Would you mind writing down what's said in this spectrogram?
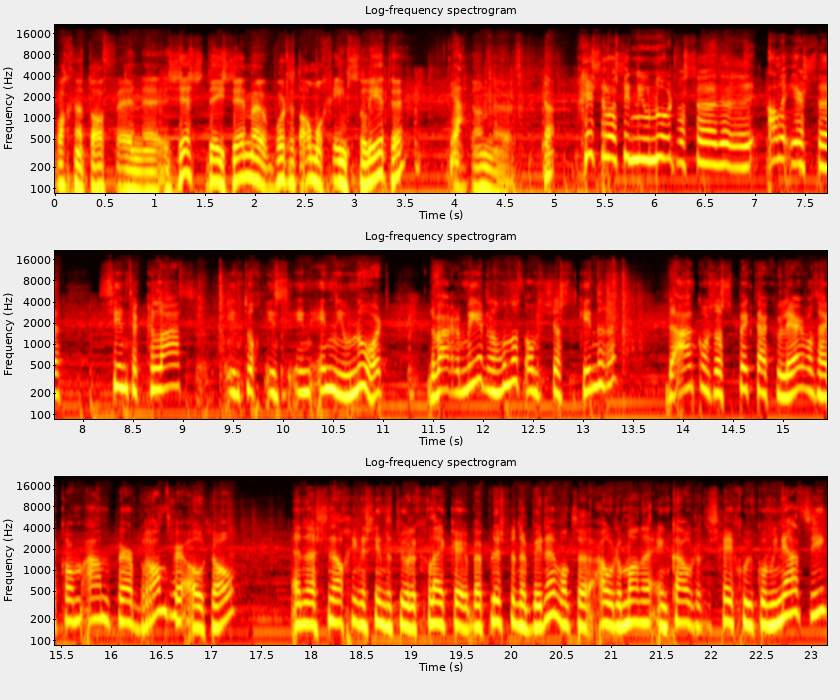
wachten het af. En eh 6 december wordt het allemaal geïnstalleerd, hè? Ja. Dan, eh, ja. Gisteren was in Nieuw-Noord was, eh, de allereerste Sinterklaas intocht in, in, in Nieuw-Noord. Er waren meer dan 100 enthousiaste kinderen. De aankomst was spectaculair, want hij kwam aan per brandweerauto. En eh, snel ging de Sint natuurlijk gelijk eh, bij Pluspunt naar binnen. Want eh, oude mannen en kou, dat is geen goede combinatie.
